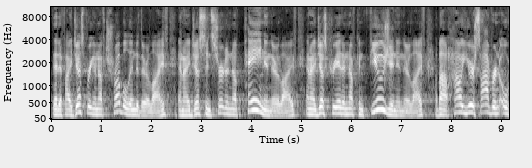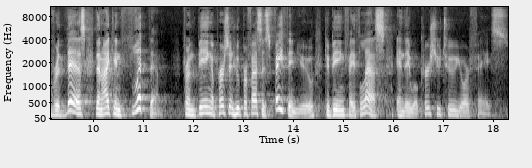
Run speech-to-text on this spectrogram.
that if I just bring enough trouble into their life and I just insert enough pain in their life and I just create enough confusion in their life about how you're sovereign over this, then I can flip them from being a person who professes faith in you to being faithless and they will curse you to your face.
